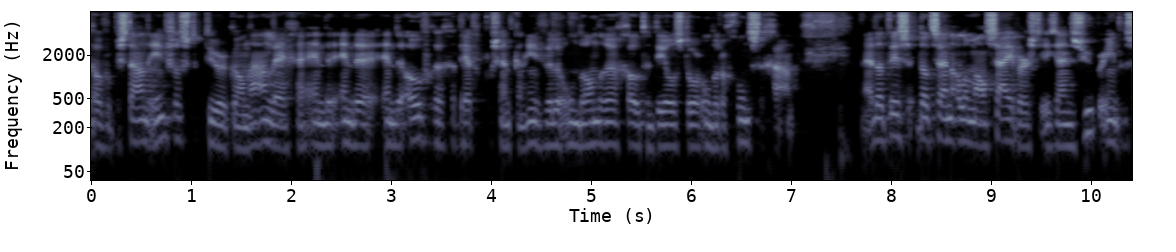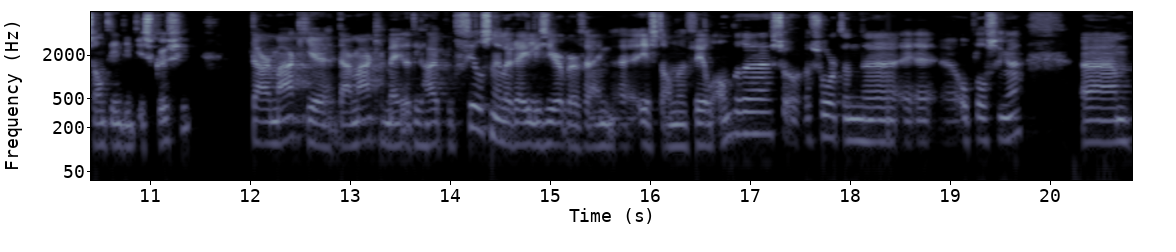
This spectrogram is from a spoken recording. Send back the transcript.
70% over bestaande infrastructuur kan aanleggen en de, en de, en de overige 30% kan invullen, onder andere grotendeels door onder de grond te gaan. Nou, dat, is, dat zijn allemaal cijfers, die zijn super interessant in die discussie. Daar maak je, daar maak je mee dat die Hyperloop veel sneller realiseerbaar zijn, is dan veel andere so soorten oplossingen. Um,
